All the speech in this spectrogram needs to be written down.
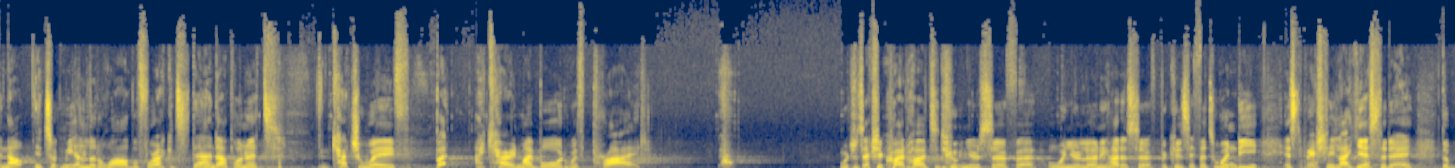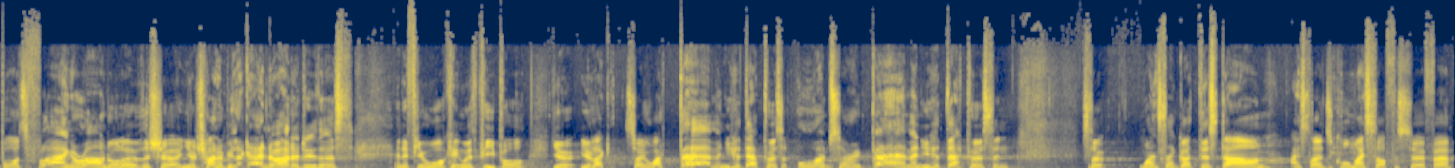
And now, it took me a little while before I could stand up on it and catch a wave, but I carried my board with pride which is actually quite hard to do when you're a surfer or when you're learning how to surf because if it's windy, especially like yesterday, the board's flying around all over the show and you're trying to be like, I know how to do this. And if you're walking with people, you're, you're like, sorry, what? Bam! And you hit that person. Oh, I'm sorry, bam! And you hit that person. So once I got this down, I started to call myself a surfer,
